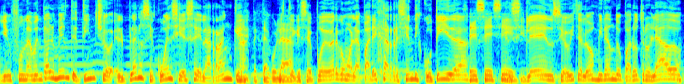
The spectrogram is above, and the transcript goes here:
Y fundamentalmente, Tincho, el plano secuencia ese del arranque. Ah, espectacular. Viste que se puede ver como la pareja recién discutida. Sí, sí, sí. En silencio, viste, los dos mirando para otro lado.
